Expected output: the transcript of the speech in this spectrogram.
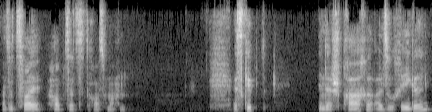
Also zwei Hauptsätze daraus machen. Es gibt in der Sprache also Regeln,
